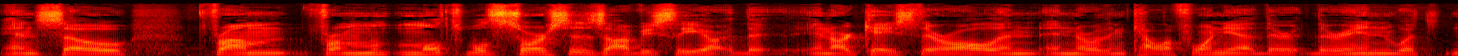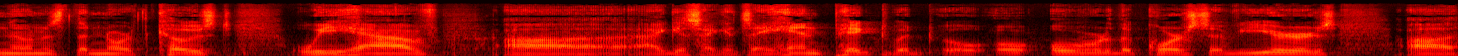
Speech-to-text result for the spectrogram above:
and so from from multiple sources. Obviously, uh, in our case, they're all in, in Northern California. They're they're in what's known as the North Coast. We have, uh, I guess I could say, handpicked, but o- over the course of years, uh,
